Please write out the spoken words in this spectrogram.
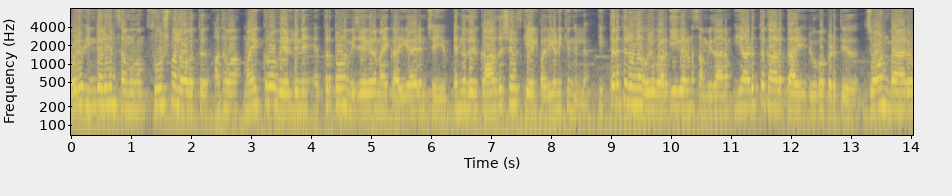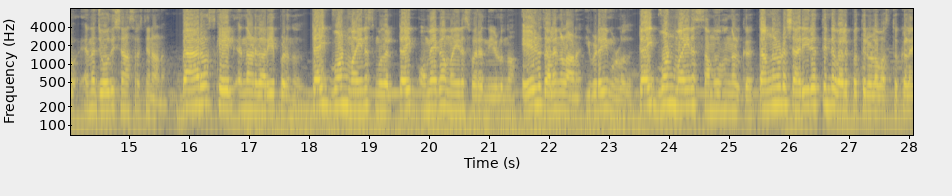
ഒരു ഇന്റലിജന്റ് സമൂഹം സൂക്ഷ്മ ലോകത്ത് അഥവാ മൈക്രോ വേൾഡിനെ എത്രത്തോളം വിജയകരമായി കൈകാര്യം ചെയ്യും എന്നത് കാർദശവ് സ്കെയിൽ പരിഗണിക്കുന്നില്ല. ഇത്തരത്തിലുള്ള ഒരു വർഗീകരണ സംവിധാനം ഈ അടുത്ത കാലത്തായി രൂപപ്പെടുത്തിയത് ജോൺ ബാരോ എന്ന ജ്യോതിശാസ്ത്രജ്ഞനാണ്. ബാരോ സ്കെയിൽ എന്നാണ് ഇത് അറിയപ്പെടുന്നത്. ടൈപ്പ് വൺ മൈനസ് മുതൽ ടൈപ്പ് ഒമേഗ മൈനസ് വരെ നീളുന്ന ഏഴ് തലങ്ങളാണ് ഇവിടെയും ഉള്ളത്. ടൈപ്പ് വൺ മൈനസ് സമൂഹങ്ങൾക്ക് തങ്ങളുടെ ശരീരത്തിന്റെ വലുപ്പത്തിലുള്ള വസ്തുക്കളെ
